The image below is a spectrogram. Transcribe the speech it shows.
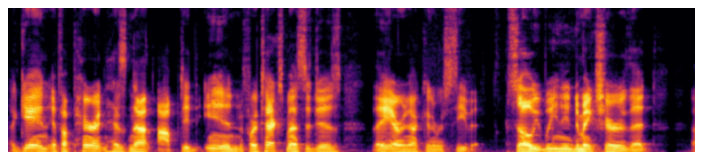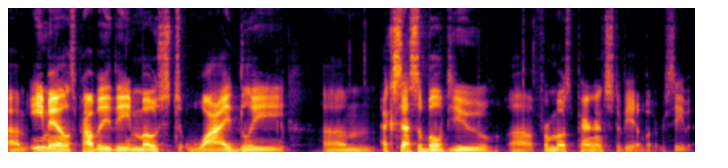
again, if a parent has not opted in for text messages, they are not going to receive it. So we need to make sure that um, email is probably the most widely um, accessible view uh, for most parents to be able to receive it.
